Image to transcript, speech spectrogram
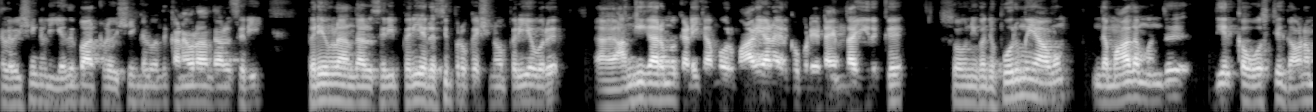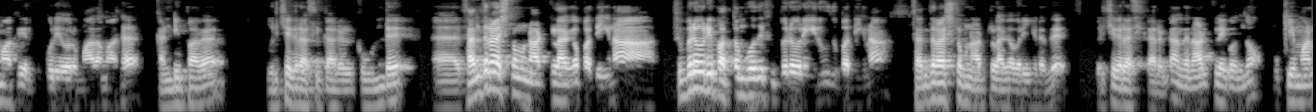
சில விஷயங்கள் நீங்கள் எதிர்பார்க்குற விஷயங்கள் வந்து கணவராக இருந்தாலும் சரி பெரியவங்களாக இருந்தாலும் சரி பெரிய ரெசிப்ரோகேஷனோ பெரிய ஒரு அங்கீகாரமும் கிடைக்காம ஒரு மாதிரியான இருக்கக்கூடிய டைம் தான் இருக்கு. ஸோ நீ கொஞ்சம் பொறுமையாகவும் இந்த மாதம் வந்து தீர்க்க ஓஸ்ட்டு கவனமாக இருக்கக்கூடிய ஒரு மாதமாக கண்டிப்பாக விருச்சக ராசிக்காரர்களுக்கு உண்டு. சந்திராஷ்டம நாட்களாக பார்த்தீங்கன்னா பிப்ரவரி பத்தொம்போது பிப்ரவரி இருபது பார்த்தீங்கன்னா சந்திராஷ்டம நாட்களாக வருகிறது. விருச்சிக ராசிக்காரருக்கு. அந்த நாட்களை கொஞ்சம் முக்கியமான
